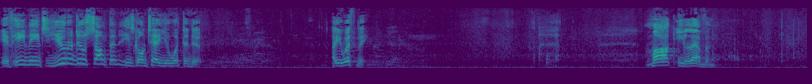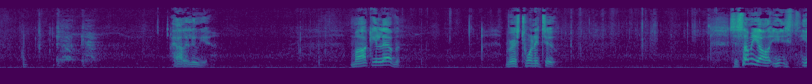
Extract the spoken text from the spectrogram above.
If he needs you to do something, he's going to tell you what to do. Are you with me? Mark 11. Hallelujah. Mark 11, verse 22. So some of y'all, you, you,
